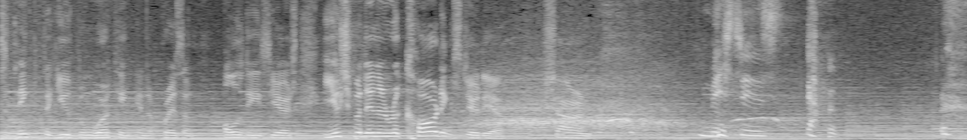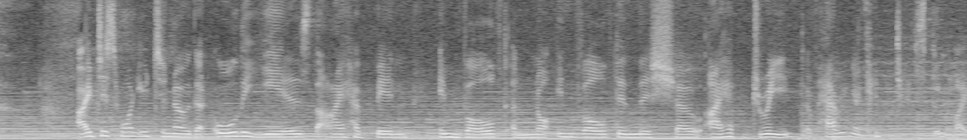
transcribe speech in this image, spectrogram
to think that you've been working in a prison all these years. You should been in a recording studio, Sharon. Mrs. I just want you to know that all the years that I have been involved and not involved in this show, I have dreamed of having a contestant like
